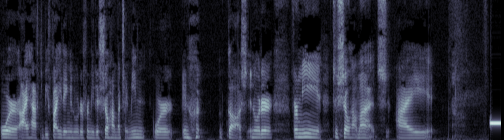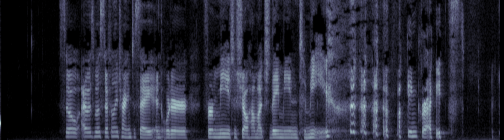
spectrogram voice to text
Or i have to be fighting in order for me to show how much i mean or in gosh, in order for me to show how much I. So I was most definitely trying to say, in order for me to show how much they mean to me. Fucking Christ.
